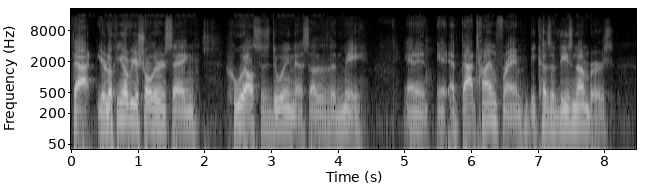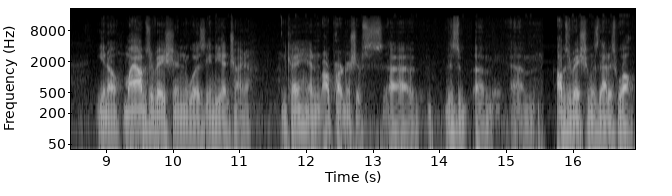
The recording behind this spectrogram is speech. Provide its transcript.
That you're looking over your shoulder and saying, who else is doing this other than me? And in, at that time frame, because of these numbers, you know, my observation was India and China, okay? And our partnerships uh, um, um, observation was that as well.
